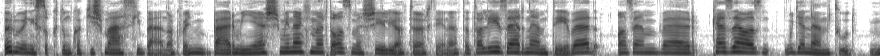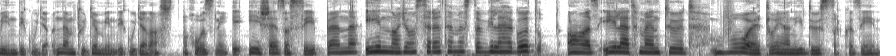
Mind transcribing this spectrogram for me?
örülni szoktunk a kis mászhibának, vagy bármi ilyesminek, mert az meséli a történetet. A lézer nem téved, az ember keze az ugye nem tud mindig ugyan, nem tudja mindig ugyanazt hozni. És ez a szép benne. Én nagyon szeretem ezt a világot. Az életmentőt volt olyan időszak az én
